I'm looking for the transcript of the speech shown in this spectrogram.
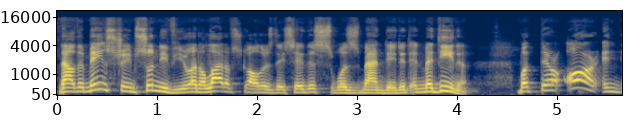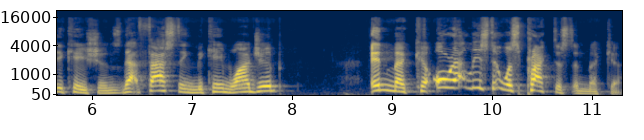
Now, the mainstream Sunni view, and a lot of scholars, they say this was mandated in Medina. But there are indications that fasting became wajib in Mecca, or at least it was practiced in Mecca.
